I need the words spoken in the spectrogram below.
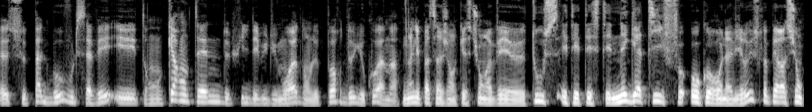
Euh, ce paquebot, vous le savez, est en quarantaine depuis le début du mois dans le port de Yokohama. Les passagers en question avaient euh, tous été testés négatifs au coronavirus. L'opération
